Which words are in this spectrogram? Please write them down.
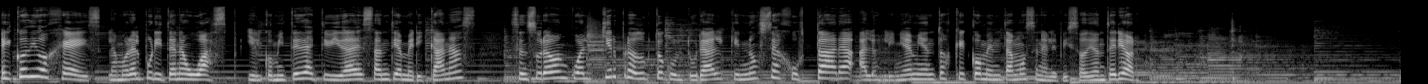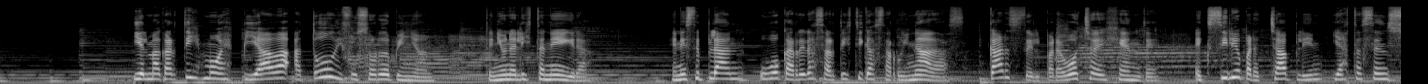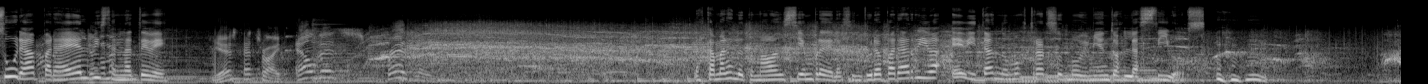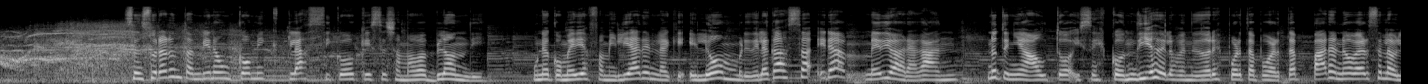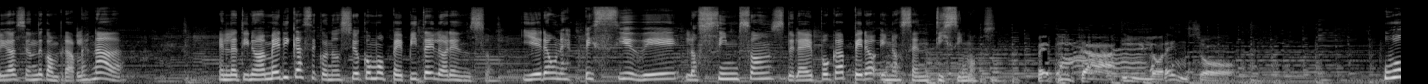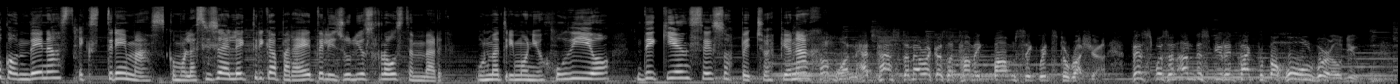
El código Hayes, la moral puritana WASP y el Comité de Actividades Antiamericanas censuraban cualquier producto cultural que no se ajustara a los lineamientos que comentamos en el episodio anterior. Y el macartismo espiaba a todo difusor de opinión. Tenía una lista negra. En ese plan hubo carreras artísticas arruinadas, cárcel para bocha de gente, exilio para Chaplin y hasta censura para Elvis en la TV. Las cámaras lo tomaban siempre de la cintura para arriba, evitando mostrar sus movimientos lascivos. Censuraron también a un cómic clásico que se llamaba Blondie, una comedia familiar en la que el hombre de la casa era medio aragán, no tenía auto y se escondía de los vendedores puerta a puerta para no verse en la obligación de comprarles nada. En Latinoamérica se conoció como Pepita y Lorenzo y era una especie de los Simpsons de la época, pero inocentísimos. Pepita y Lorenzo. Hubo condenas extremas, como la silla eléctrica para Ethel y Julius Rosenberg, un matrimonio judío de quien se sospechó espionaje.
